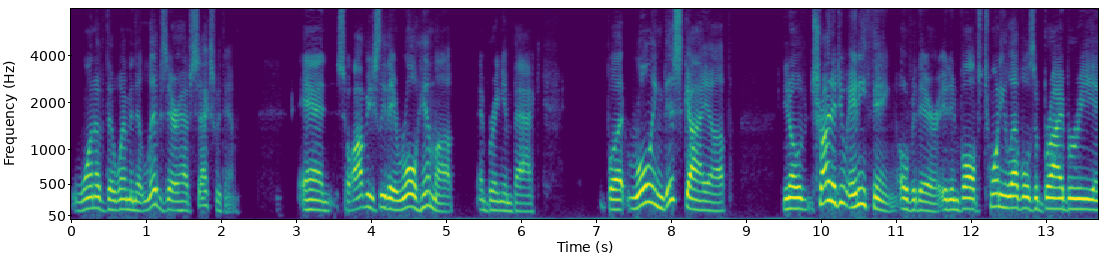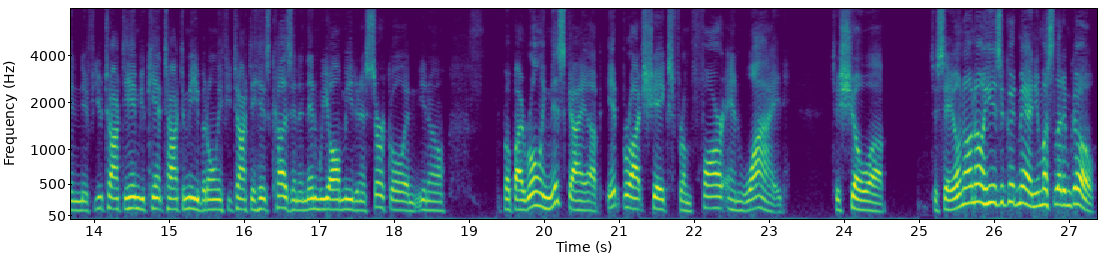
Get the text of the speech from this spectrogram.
one of the women that lives there have sex with him. And so obviously they roll him up and bring him back. But rolling this guy up, you know, trying to do anything over there, it involves 20 levels of bribery. And if you talk to him, you can't talk to me, but only if you talk to his cousin. And then we all meet in a circle. And, you know, but by rolling this guy up, it brought sheikhs from far and wide to show up to say, oh, no, no, he is a good man. You must let him go.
